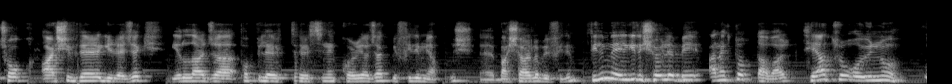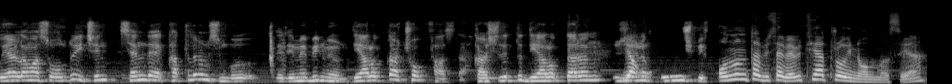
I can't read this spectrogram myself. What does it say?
çok arşivlere girecek, yıllarca popülaritesini koruyacak bir film yapmış. Ee, başarılı bir film. Filmle ilgili şöyle bir anekdot da var. Tiyatro oyunu uyarlaması olduğu için sen de katılır mısın bu dediğime bilmiyorum. Diyaloglar çok fazla. Karşılıklı diyalogların üzerine Ya- kurulmuş bir Onun tabii sebebi tiyatro oyunu olması ya.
